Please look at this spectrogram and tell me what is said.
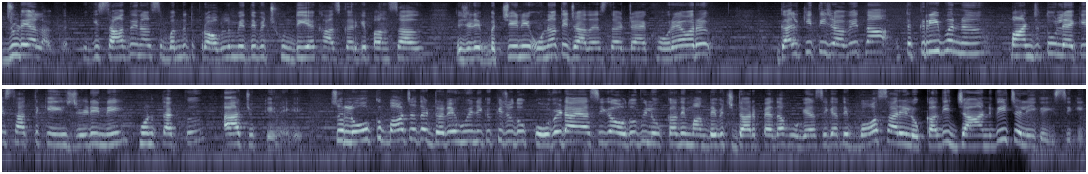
ਜੁੜਿਆ ਲੱਗਦਾ ਕਿਉਂਕਿ ਸਾਹ ਦੇ ਨਾਲ ਸੰਬੰਧਿਤ ਪ੍ਰੋਬਲਮ ਇਹਦੇ ਵਿੱਚ ਹੁੰਦੀ ਹੈ, ਖਾਸ ਕਰਕੇ 5 ਸਾਲ ਦੇ ਜਿਹੜੇ ਬੱਚੇ ਨੇ, ਉਹਨਾਂ ਤੇ ਜ਼ਿਆਦਾ ਇਸ ਦਾ ਅਟੈਕ ਹੋ ਰਿਹਾ ਔਰ ਗੱਲ ਕੀਤੀ ਜਾਵੇ ਤਾਂ ਤਕਰੀਬਨ 5 ਤੋਂ ਲੈ ਕੇ 7 ਕੇਸ ਜਿਹੜੇ ਨੇ ਹੁਣ ਤੱਕ ਆ ਚੁੱਕੇ ਨੇਗੇ। ਸੋ ਲੋਕ ਬਹੁਤ ਜ਼ਿਆਦਾ ਡਰੇ ਹੋਏ ਨੇ, ਕਿਉਂਕਿ ਜਦੋਂ ਕੋਵਿਡ ਆਇਆ ਸੀਗਾ, ਉਦੋਂ ਵੀ ਲੋਕਾਂ ਦੇ ਮਨ ਦੇ ਵਿੱਚ ਡਰ ਪੈਦਾ ਹੋ ਗਿਆ ਸੀਗਾ ਤੇ ਬਹੁਤ ਸਾਰੇ ਲੋਕਾਂ ਦੀ ਜਾਨ ਵੀ ਚਲੀ ਗਈ ਸੀਗੀ।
